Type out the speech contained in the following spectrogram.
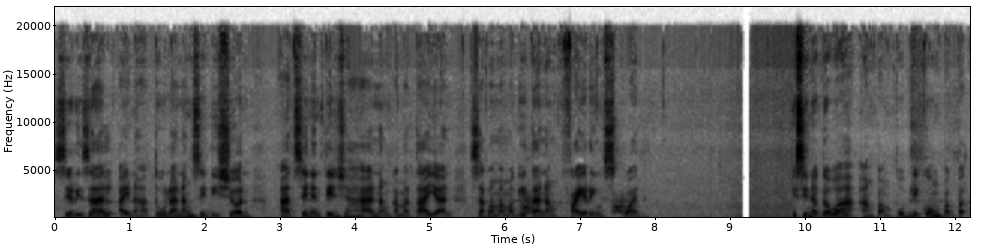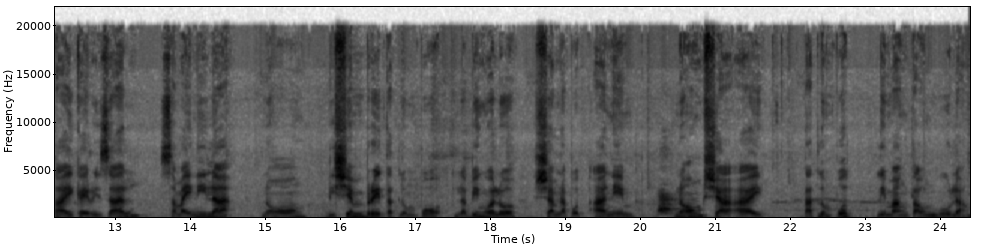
si Rizal ay nahatulan ng sedisyon at sinintensyahan ng kamatayan sa pamamagitan ng firing squad. Isinagawa ang pampublikong pagpatay kay Rizal sa Maynila noong Disyembre 30, 1876 noong siya ay 35 taong gulang.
